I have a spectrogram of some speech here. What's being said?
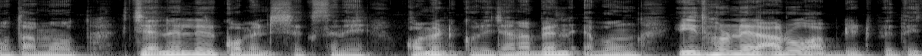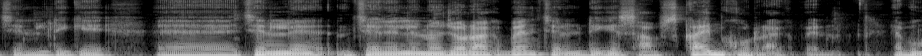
মতামত চ্যানেলের কমেন্ট সেকশনে কমেন্ট করে জানাবেন এবং এই ধরনের আরও আপডেট পেতে চ্যানেলটিকে চ্যানেলে চ্যানেলে নজর রাখবেন, চ্যানেলটিকে সাবস্ক্রাইব করে রাখবেন এবং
